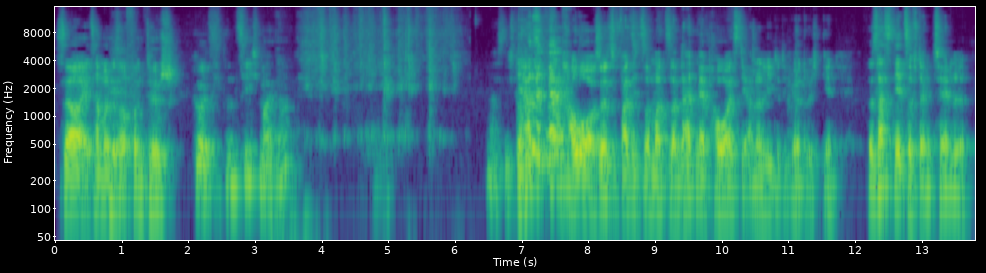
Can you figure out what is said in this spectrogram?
So, jetzt haben wir das auch vom Tisch. Gut, dann zieh ich mal, ne? Der hat halt mehr. Power, so fasse ich es nochmal zusammen. Der hat mehr Power als die anderen Lieder, die wir durchgehen. Was hast du jetzt auf deinem Zettel?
